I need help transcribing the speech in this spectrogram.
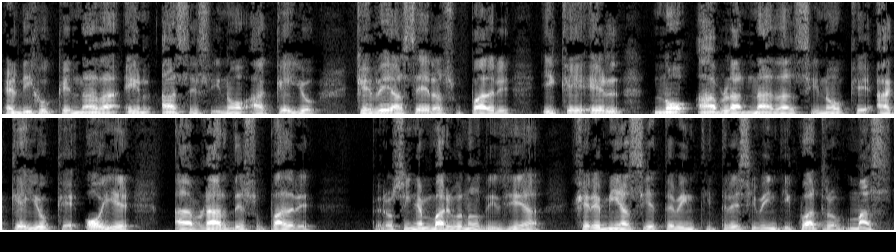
Él dijo que nada él hace sino aquello que ve hacer a su Padre y que él no habla nada sino que aquello que oye hablar de su Padre. Pero sin embargo nos decía Jeremías 7, 23 y 24, mas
